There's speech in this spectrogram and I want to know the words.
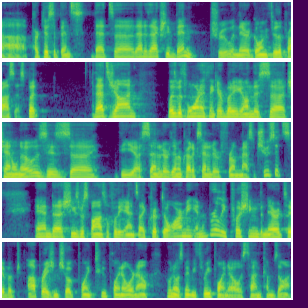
uh, participants that uh, that has actually been true, and they're going through the process. But that's John. Elizabeth Warren, I think everybody on this uh, channel knows, is uh, the uh, senator, Democratic senator from Massachusetts. And she's responsible for the anti crypto army and really pushing the narrative of Operation Choke Point 2.0, or now, who knows, maybe 3.0 as time comes on.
